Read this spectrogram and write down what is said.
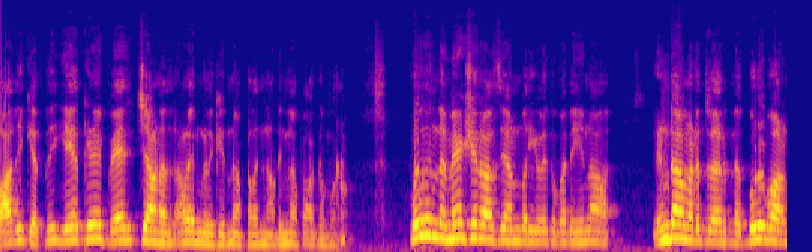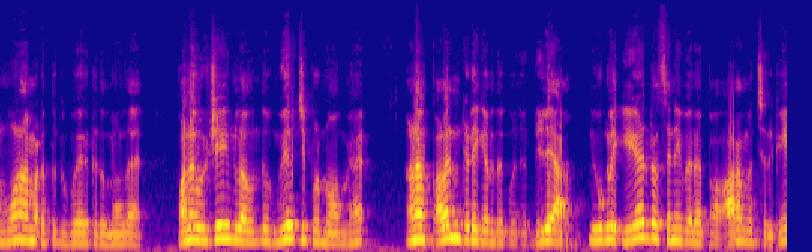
பாதிக்கிறது? ஏற்கனவே பயிற்சி ஆனதுனால எங்களுக்கு என்ன பலன் அப்படின்னு பார்க்க போகிறோம் பொதுவாக இந்த மேஷராசி அன்பர்களுக்கு பார்த்தீங்கன்னா ரெண்டாம் இடத்துல இருந்த குருபான் மூணாம் இடத்துக்கு போயிருக்கிறதுனால பல விஷயங்களை வந்து முயற்சி பண்ணுவாங்க. ஆனால் பலன் கிடைக்கிறது கொஞ்சம் டிலே ஆகும். இவங்களுக்கு ஏற்ற சனி வேற இப்போ ஆரம்பிச்சிருக்கு.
